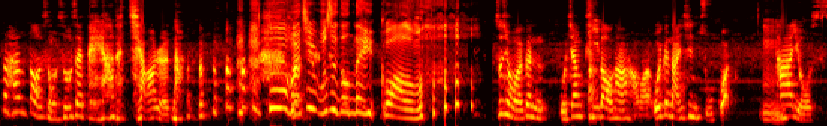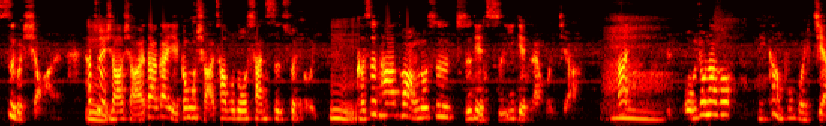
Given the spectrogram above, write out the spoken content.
那他们到底什么时候在陪他的家人呢、啊？对啊，回去不是都内挂了吗？之前我还跟我这样踢爆他好吗？我一个男性主管，嗯，他有四个小孩，他最小的小孩大概也跟我小孩差不多三四岁而已，嗯，可是他通常都是十点十一点才回家，那我们就问他说，你干嘛不回家？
